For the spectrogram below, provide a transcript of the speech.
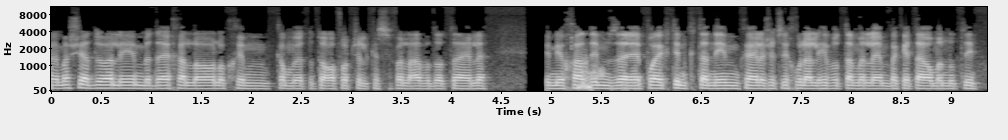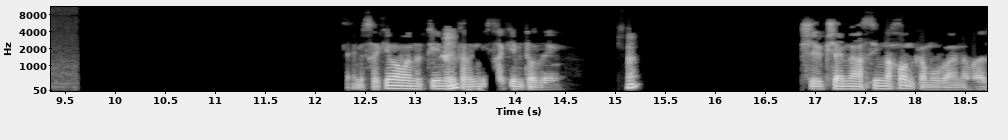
ומה שידוע לי הם בדרך כלל לא לוקחים כמויות מטורפות של כסף על העבודות האלה. במיוחד אם זה פרויקטים קטנים כאלה שהצליחו להלהיב אותם אליהם בקטע האומנותי. משחקים אומנותיים הם תמיד משחקים טובים. כשהם נעשים נכון כמובן, אבל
